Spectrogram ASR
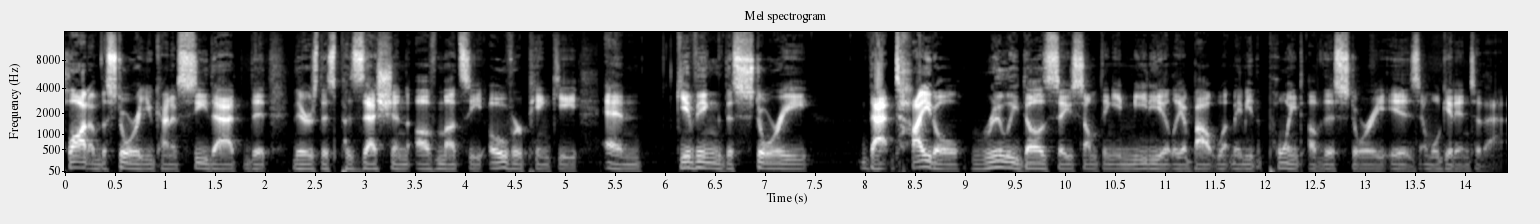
plot of the story, you kind of see that that there's this possession of Muttsy over Pinky, and giving the story that title really does say something immediately about what maybe the point of this story is, and we'll get into that.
